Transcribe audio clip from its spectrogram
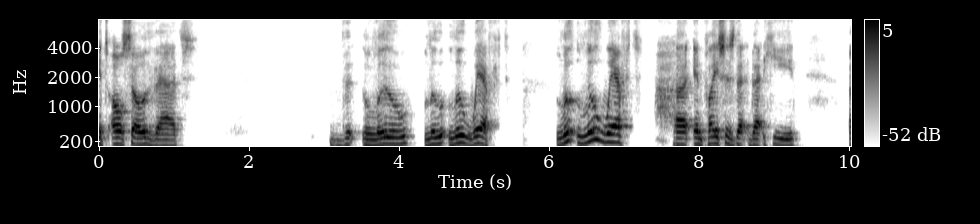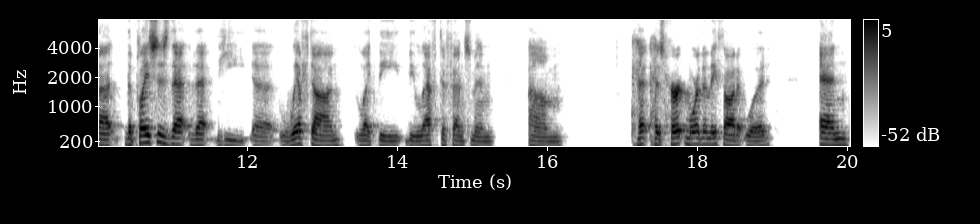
it's also that the Lou Lou Lou whiffed Lou, Lou whiffed uh, in places that that he uh, the places that that he uh, whiffed on, like the the left defenseman, um, ha- has hurt more than they thought it would, and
